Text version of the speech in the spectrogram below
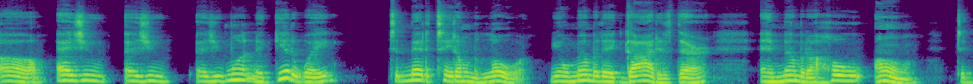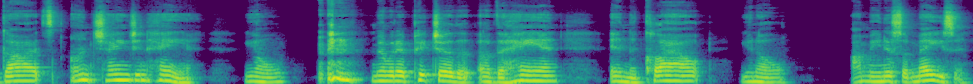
uh, as you as you as you want to get away, to meditate on the Lord you remember that God is there and remember to hold on to God's unchanging hand. You know, remember that picture of the of the hand in the cloud, you know. I mean, it's amazing.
